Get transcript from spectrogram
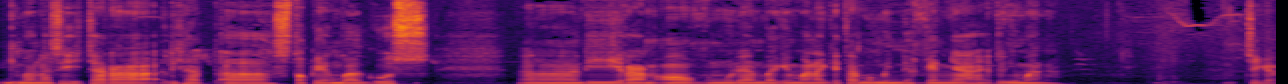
gimana sih cara lihat uh, stok yang bagus di run off kemudian bagaimana kita memindahkannya itu gimana 这个。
